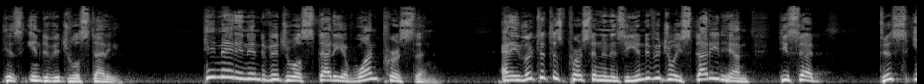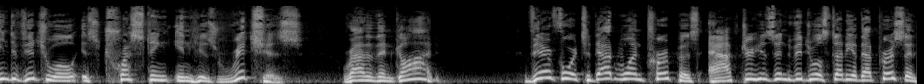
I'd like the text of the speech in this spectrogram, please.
his individual study. He made an individual study of one person and he looked at this person, and as he individually studied him, he said, This individual is trusting in his riches rather than God. Therefore, to that one purpose, after his individual study of that person,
